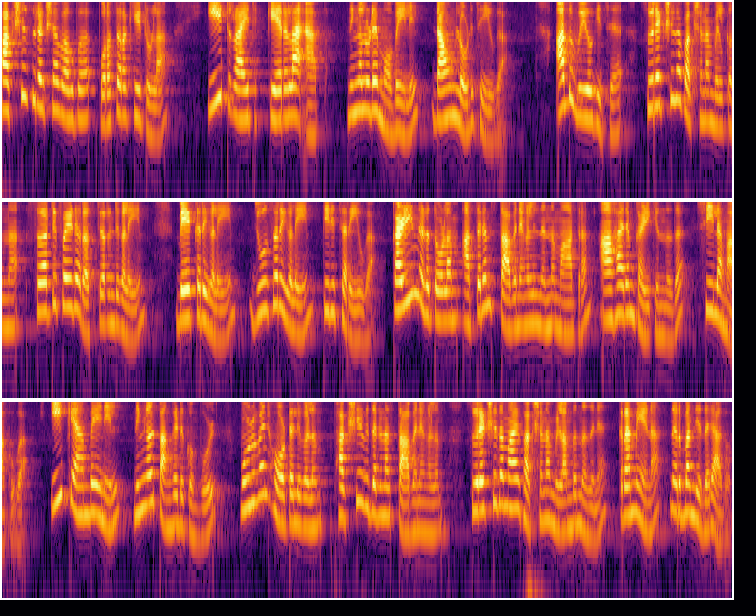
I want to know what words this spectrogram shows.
ഭക്ഷ്യസുരക്ഷാ വകുപ്പ് പുറത്തിറക്കിയിട്ടുള്ള ഈറ്റ് റൈറ്റ് കേരള ആപ്പ് നിങ്ങളുടെ മൊബൈലിൽ ഡൗൺലോഡ് ചെയ്യുക. അതുപയോഗിച്ച് സുരക്ഷിത ഭക്ഷണം വിൽക്കുന്ന സർട്ടിഫൈഡ് റെസ്റ്റോറന്റുകളെയും ബേക്കറികളെയും ജ്യൂസറികളെയും തിരിച്ചറിയുക. കഴിയുന്നിടത്തോളം അത്തരം സ്ഥാപനങ്ങളിൽ നിന്ന് മാത്രം ആഹാരം കഴിക്കുന്നത് ശീലമാക്കുക. ഈ ക്യാമ്പയിനിൽ നിങ്ങൾ പങ്കെടുക്കുമ്പോൾ മുഴുവൻ ഹോട്ടലുകളും ഭക്ഷ്യവിതരണ സ്ഥാപനങ്ങളും സുരക്ഷിതമായ ഭക്ഷണം വിളമ്പുന്നതിന് ക്രമേണ നിർബന്ധിതരാകും.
